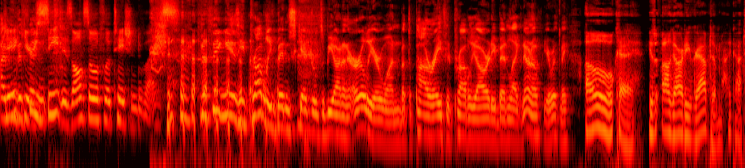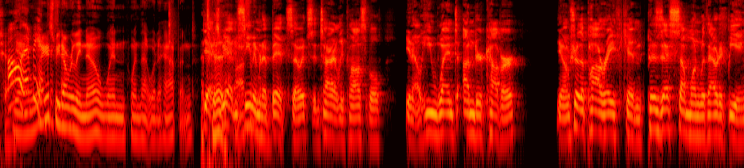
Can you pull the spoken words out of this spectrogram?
I mean, Jake, the your thing, seat is also a flotation device. the thing is, he'd probably been scheduled to be on an earlier one, but the Pa Wraith had probably already been like, "No, no, you're with me." Oh, okay. He's I already grabbed him. I got gotcha. Oh, yeah, that'd be I guess we don't really know when when that would have happened. That's yeah, 'cause good. we hadn't seen him in a bit, so it's entirely possible. You know, he went undercover. You know, I'm sure the Pa Wraith can possess someone without it being.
